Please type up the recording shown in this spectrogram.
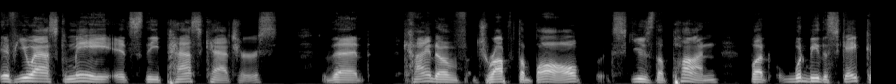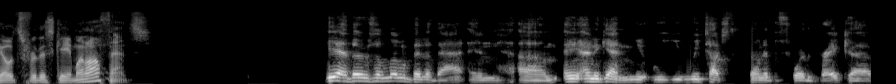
If you ask me, it's the pass catchers that kind of dropped the ball, excuse the pun, but would be the scapegoats for this game on offense. Yeah, there was a little bit of that, and um, and, and again, we, we touched on it before the break. Uh,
